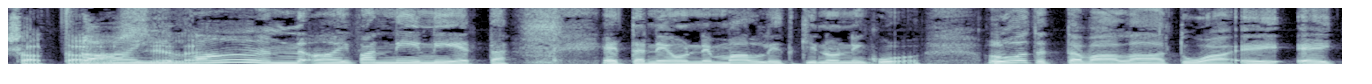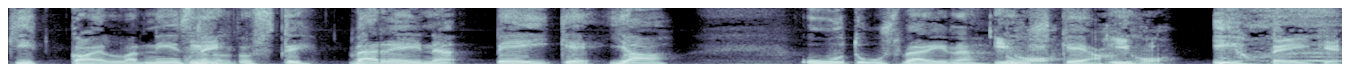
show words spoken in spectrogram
saattaa olla siellä. Aivan, aivan niin, niin että, että ne on ne mallitkin on niinku luotettavaa laatua, ei, ei kikkailla niin Niin. sanotusti. Väreinä peike ja uutuusvärinä Iho, ruskea. iho. Iho. Peike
